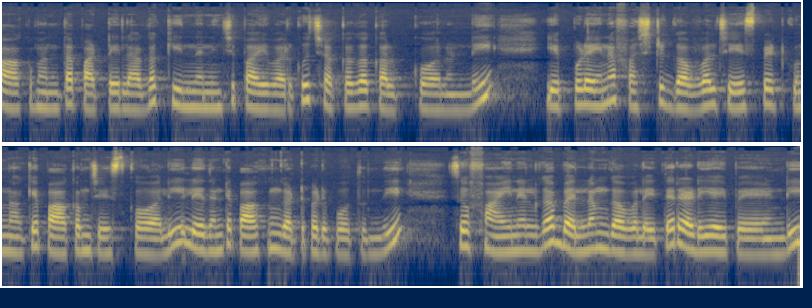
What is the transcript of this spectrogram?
పాకమంతా పట్టేలాగా కింద నుంచి పై వరకు చక్కగా కలుపుకోవాలండి. ఎప్పుడైనా ఫస్ట్ గవ్వలు చేసి పెట్టుకున్నాకే పాకం చేసుకోవాలి లేదంటే పాకం గట్టిపడిపోతుంది. సో ఫైనల్గా బెల్లం గవ్వలు అయితే రెడీ అయిపోయాయండి.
